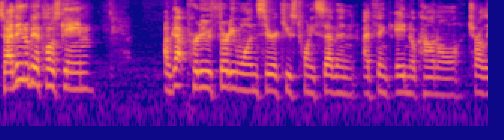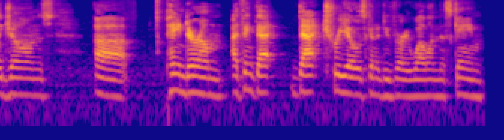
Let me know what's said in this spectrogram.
So I think it'll be a close game. I've got Purdue 31, Syracuse 27. I think Aidan O'Connell, Charlie Jones, uh, Payne Durham, I think that that trio is going to do very well in this game.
